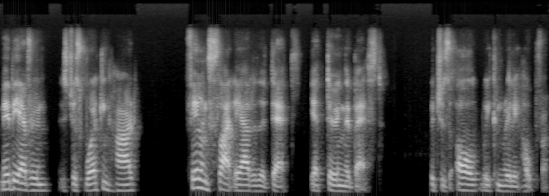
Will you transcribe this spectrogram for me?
Maybe everyone is just working hard, feeling slightly out of the depth, yet doing their best, which is all we can really hope for.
